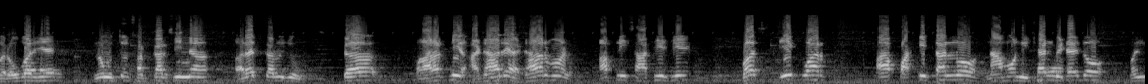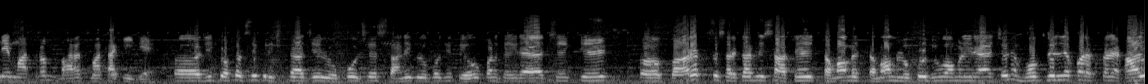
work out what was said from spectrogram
બરોબર છે. અને હું તો સરકારશ્રીને અરજ કરું છું કે ભારતની અઢારે અઢાર પણ આપની સાથે છે. બસ એકવાર આ પાકિસ્તાનનો નામો નિશાન મિટાઈ દો. વંદે માતરમ, ભારત માતા કી જય. જી, ચોક્કસ કૃષ્ણા, જે લોકો છે, સ્થાનિક લોકો છે, તેઓ પણ કહી રહ્યા છે કે ભારત સરકારની સાથે તમામે તમામ લોકો જોવા મળી રહ્યા છે અને મોકડ્રીલને પણ અત્યારે હાલ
